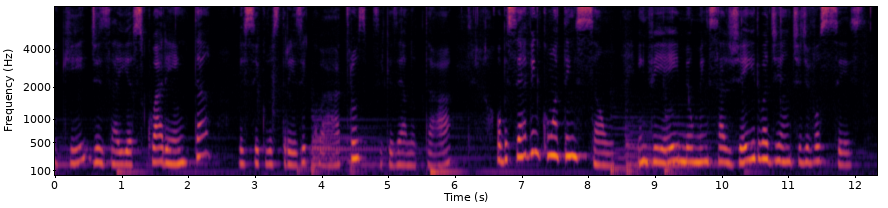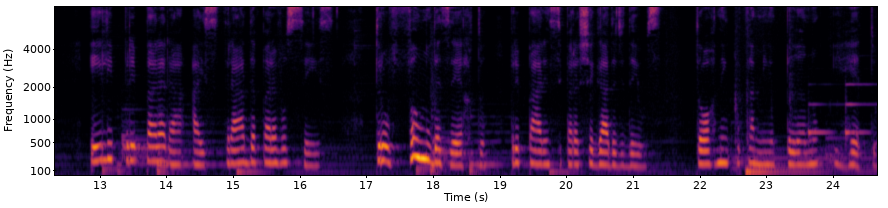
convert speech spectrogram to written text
aqui de Isaías 40, versículos 3 e 4, se quiser anotar. Observem com atenção: enviei meu mensageiro adiante de vocês ele preparará a estrada para vocês. Trovão no deserto, preparem-se para a chegada de Deus. Tornem o caminho plano e reto.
